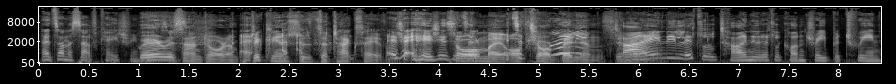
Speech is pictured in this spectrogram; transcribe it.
And it's on a self catering. Where is Andorra? I'm particularly interested. It's a tax haven. It, it is. So it's all a, my offshore tiny, billions, you know I mean? tiny little, tiny little country between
